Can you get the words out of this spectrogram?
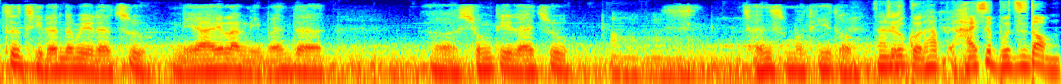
自己人都没有得住，你还让你们的呃兄弟来住，哦，成什么体统？但如果他还是不自动，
